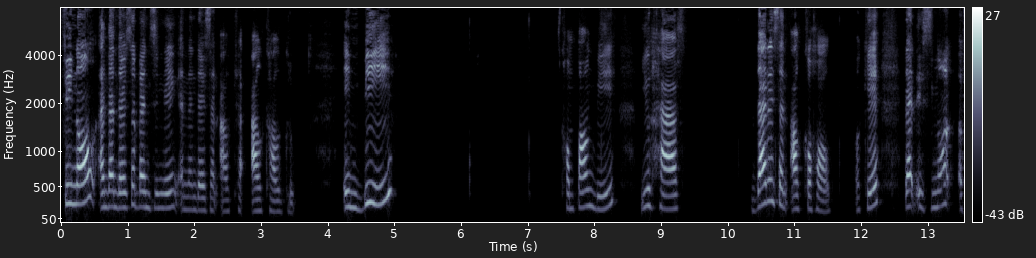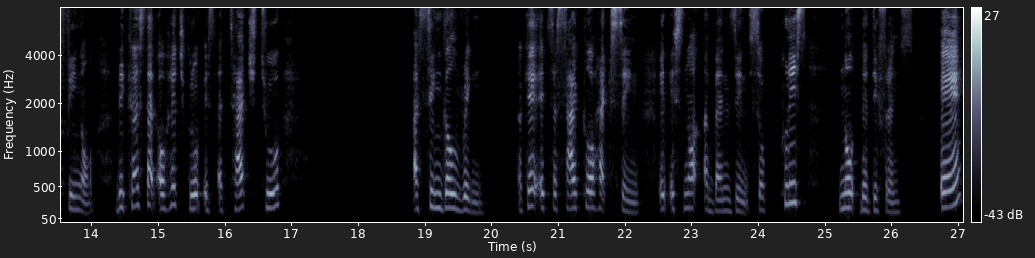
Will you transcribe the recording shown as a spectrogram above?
phenol, and then there's a benzene ring, and then there's an alky alkyl group. In B, compound B, you have, that is an alcohol, okay? That is not a phenol because that OH group is attached to a single ring, okay? It's a cyclohexane. It is not a benzene. So please note the difference. A,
